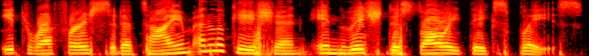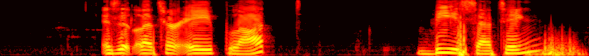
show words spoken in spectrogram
It refers to the time and location in which the story takes place. Is it letter A, plot, B, setting,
